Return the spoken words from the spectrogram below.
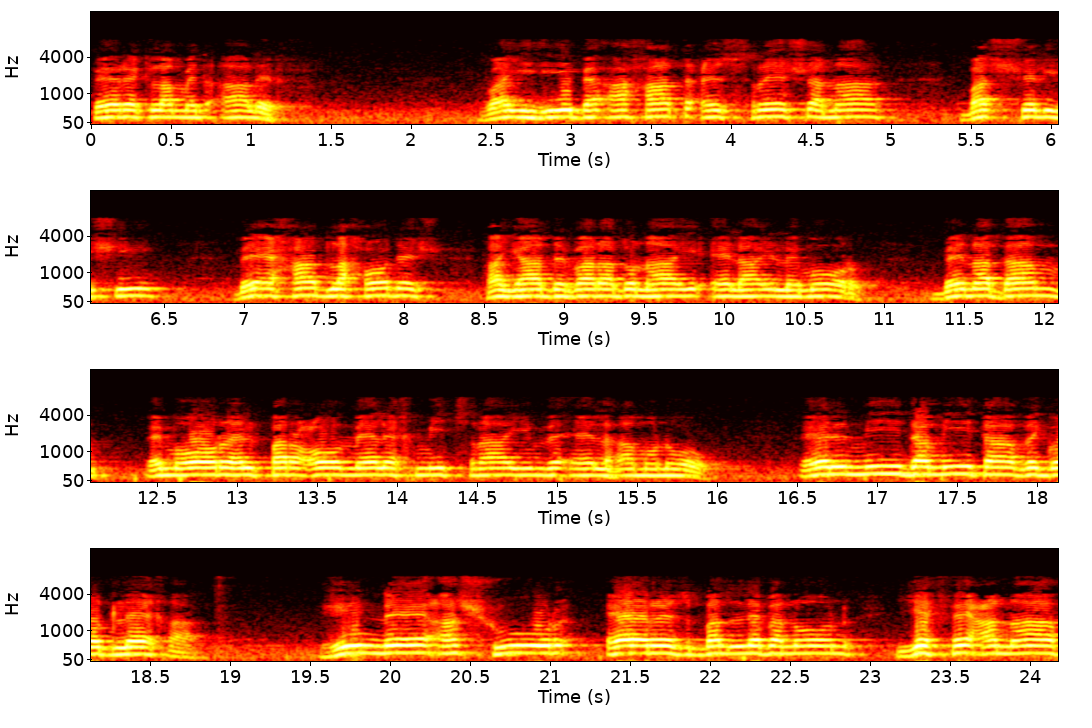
פרק ל"א ויהי באחת עשרה שנה בשלישי, באחד לחודש, היה דבר אדוני אלי לאמור, בן אדם אמור אל פרעה מלך מצרים ואל המונו, אל מי דמית וגודלך. הנה אשור ארז בלבנון, יפה ענף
